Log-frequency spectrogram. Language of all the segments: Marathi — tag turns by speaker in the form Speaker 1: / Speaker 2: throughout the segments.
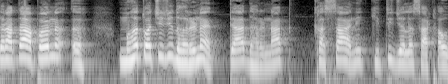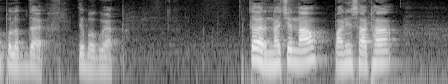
Speaker 1: तर आता आपण महत्त्वाची जी धरणं आहेत त्या धरणात कसा आणि किती जलसाठा उपलब्ध आहे ते बघूयात. तर धरणाचे नाव पाणीसाठा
